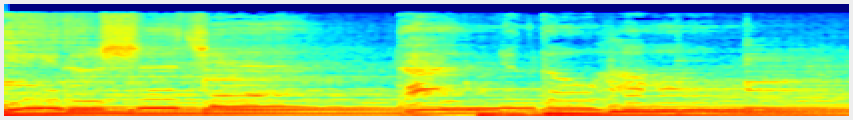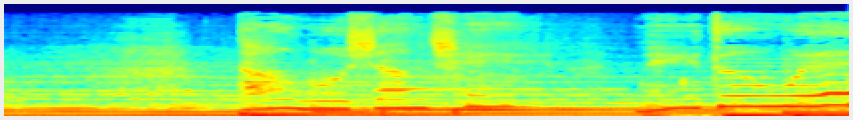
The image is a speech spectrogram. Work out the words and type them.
你的世界，但愿都好。当我想起你的微。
